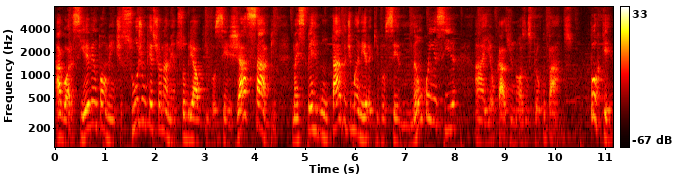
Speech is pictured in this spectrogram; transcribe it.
Agora, se eventualmente surge um questionamento sobre algo que você já sabe, mas perguntado de maneira que você não conhecia, aí é o caso de nós nos preocuparmos. Por quê?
